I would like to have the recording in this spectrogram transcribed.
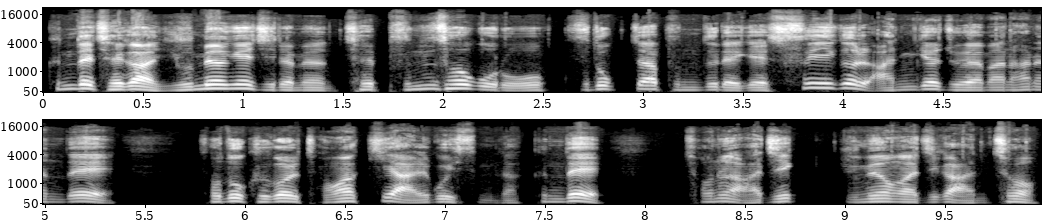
근데 제가 유명해지려면 제 분석으로 구독자분들에게 수익을 안겨줘야만 하는데 저도 그걸 정확히 알고 있습니다. 근데 저는 아직 유명하지가 않죠.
